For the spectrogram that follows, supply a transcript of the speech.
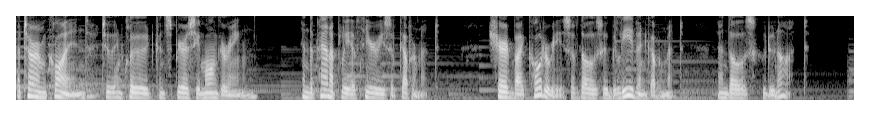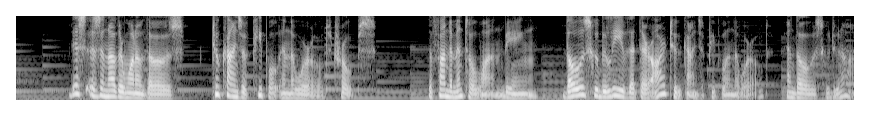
a term coined to include conspiracy mongering in the panoply of theories of government, shared by coteries of those who believe in government and those who do not. This is another one of those two kinds of people in the world tropes. The fundamental one being those who believe that there are two kinds of people in the world and those who do not.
